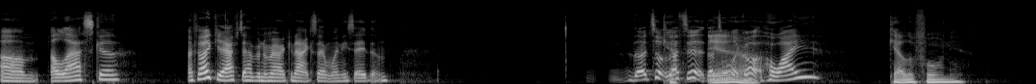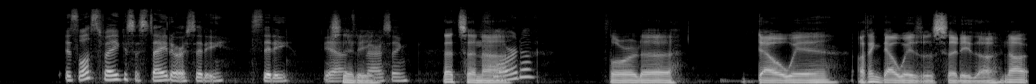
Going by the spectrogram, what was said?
Um, Alaska. I feel like you have to have an American accent when you say them. That's all, that's it. That's all I Yeah. got. Hawaii. California. Is Las Vegas a state or a city? City. Yeah, that's City. embarrassing. That's in uh, Florida. Florida, Delaware. I think Delaware's a city, though. No,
